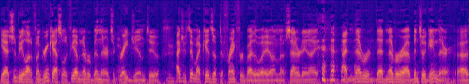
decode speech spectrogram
Yeah, it should be a lot of fun. Greencastle, if you have never been there, it's a great gym too. Mm-hmm. I actually took my kids up to Frankfort, by the way, on uh, Saturday night. I'd never, had never uh, been to a game there. Uh,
